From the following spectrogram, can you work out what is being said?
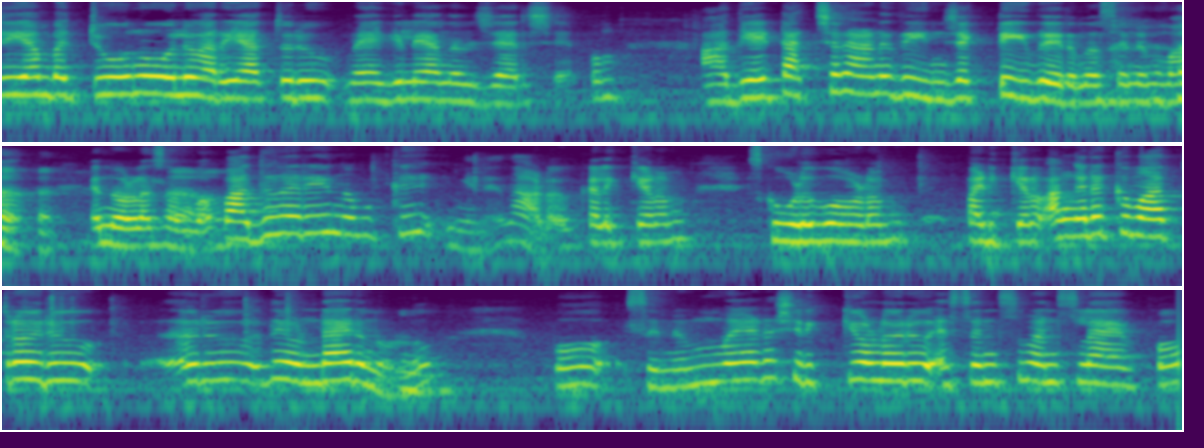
ചെയ്യാൻ പറ്റുമോ പോലും അറിയാത്തൊരു മേഖലയാന്ന് വിചാരിച്ചത് അപ്പം ആദ്യമായിട്ട് അച്ഛനാണ് ഇത് ഇഞ്ചക്ട് ചെയ്ത് തരുന്നത് സിനിമ എന്നുള്ള സംഭവം. അപ്പൊ അതുവരെ നമുക്ക് ഇങ്ങനെ നാടകം കളിക്കണം സ്കൂളിൽ പോകണം പഠിക്കണം അങ്ങനെയൊക്കെ മാത്രം ഒരു ഒരു ഇതേ ഉണ്ടായിരുന്നുള്ളൂ. അപ്പോൾ സിനിമയുടെ ശരിക്കുള്ള ഒരു എസൻസ് മനസ്സിലായപ്പോൾ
